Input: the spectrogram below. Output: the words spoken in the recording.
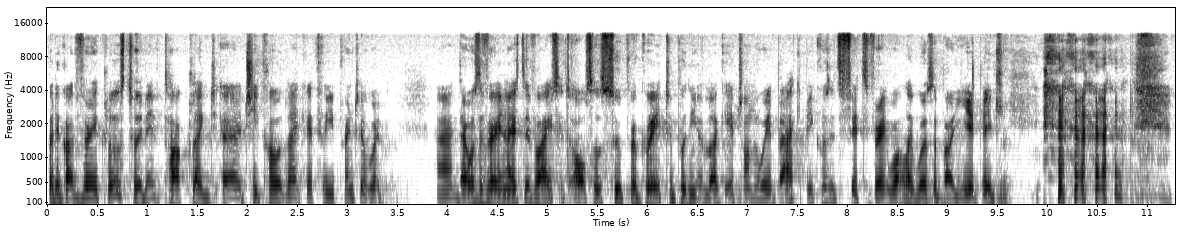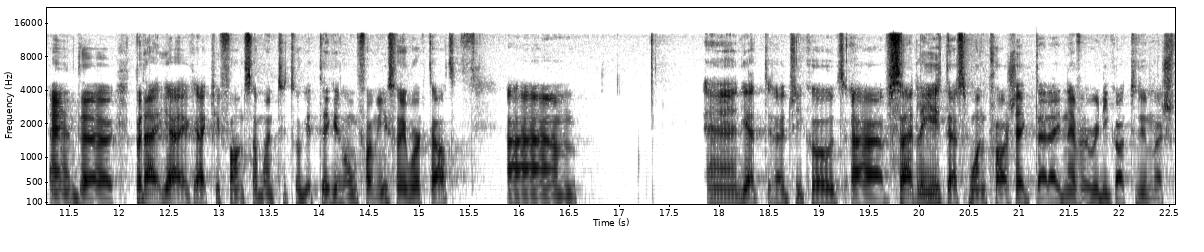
But it got very close to it and talked like uh, G-code like a 3D printer would. And that was a very nice device. It's also super great to put in your luggage on the way back because it fits very well. It was about yay big. and, uh, but I, yeah, I actually found someone to take it home for me, so it worked out. Um, and yeah, uh, G-Code, uh, sadly, that's one project that I never really got to do much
